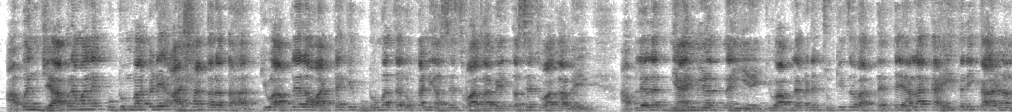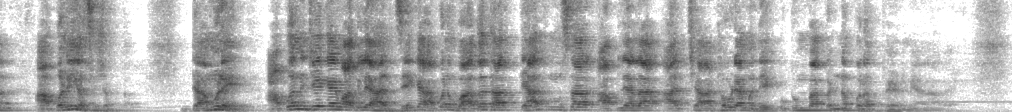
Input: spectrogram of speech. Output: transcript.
आपण ज्याप्रमाणे कुटुंबाकडे आशा करत आहात किंवा आपल्याला वाटतं की कुटुंबाच्या लोकांनी असेच वागावे तसेच वागावे आपल्याला न्याय मिळत नाहीये किंवा आपल्याकडे चुकीचं वागताय ते ह्याला काहीतरी कारण आपणही असू शकतात. त्यामुळे आपण जे काही वागले आहात जे काही आपण वागत आहात त्याचनुसार आपल्याला आजच्या आठवड्यामध्ये कुटुंबाकडनं परतफेड मिळणार.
